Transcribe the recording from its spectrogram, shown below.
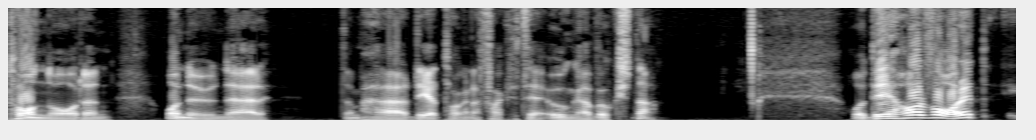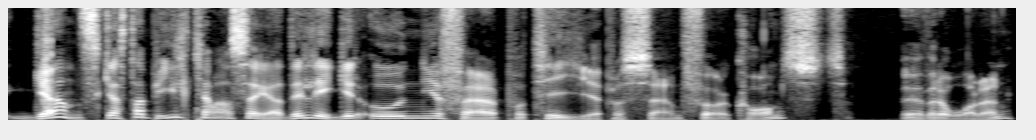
tonåren och nu när de här deltagarna faktiskt är unga vuxna. Och det har varit ganska stabilt kan man säga. Det ligger ungefär på 10% förekomst över åren.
